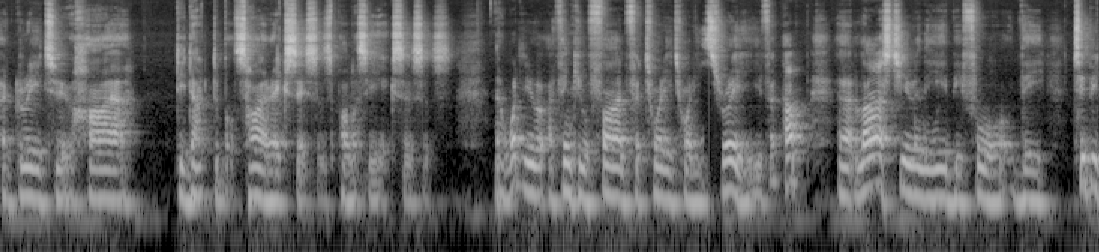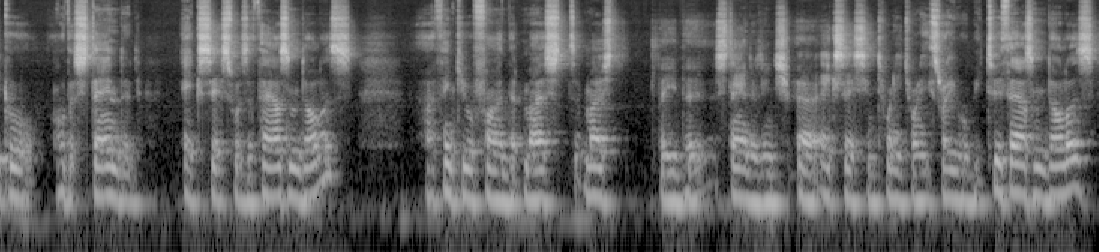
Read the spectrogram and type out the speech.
agree to higher deductibles, higher excesses, policy excesses. Now, what you I think you'll find for 2023, if up uh, last year and the year before, the typical or the standard excess was thousand dollars. I think you'll find that most mostly the standard uh, excess in 2023 will be $2,000.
